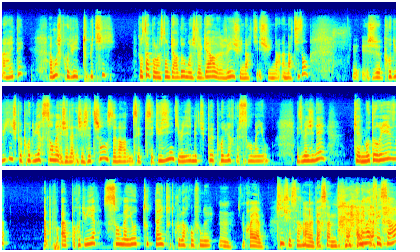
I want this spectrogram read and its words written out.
Arrêtez. Alors moi, je produis tout petit. Pour ça, pour l'instant, Gardo, moi, je le garde. Je, dis, je suis, une je suis un artisan. Je produis, je peux produire 100 maillots. J'ai cette chance d'avoir cette, usine qui me dit, mais tu peux produire que 100 maillots. Vous imaginez qu'elle m'autorise à, produire 100 maillots, toutes tailles, toutes couleurs confondues. Hmm, incroyable. Qui fait ça? Ah, mais personne. Alors, elle fait ça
